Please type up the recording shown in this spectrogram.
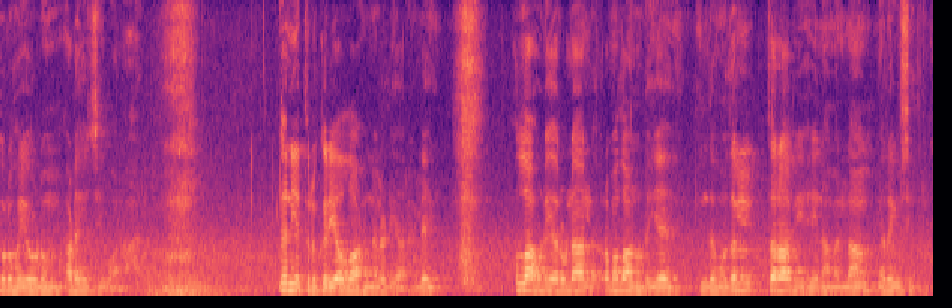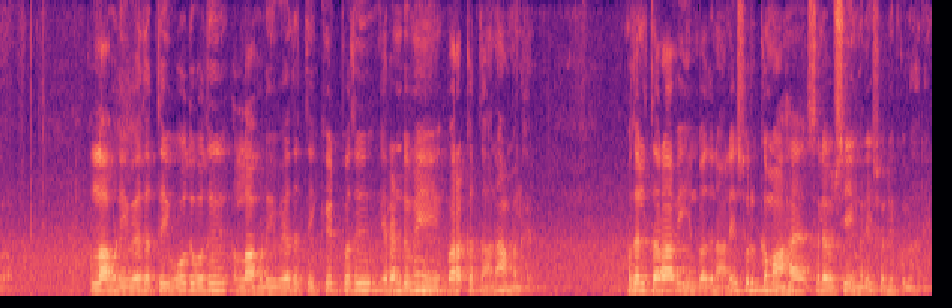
தொழுகையோடும் அடைய செய்வானாக கண்ணியத்திற்குரிய அல்லாஹ் நல்லடியார்களே. அல்லாஹுடைய அருளால் ரமதானுடைய இந்த முதல் தராவீகை நாம் எல்லாம் நிறைவு செய்திருக்கிறோம். அல்லாஹுடைய வேதத்தை ஓதுவது அல்லாஹுடைய வேதத்தை கேட்பது இரண்டுமே வரக்கத்தான அமல்கள். முதல் தராவி என்பதனாலே சுருக்கமாக சில விஷயங்களை சொல்லிக் கொள்கிறேன்.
